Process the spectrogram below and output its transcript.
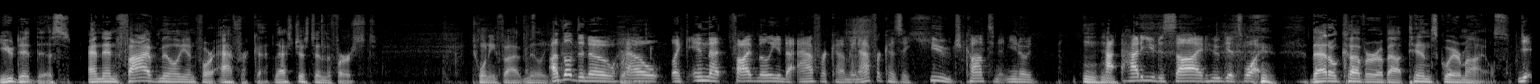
You did this, and then five million for Africa. That's just in the first twenty-five million. I'd love to know how, like, in that five million to Africa. I mean, Africa's a huge continent. You know, Mm-hmm. how, how do you decide who gets what? That'll cover about ten square miles. Yeah,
